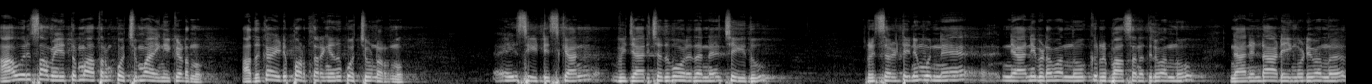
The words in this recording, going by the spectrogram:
ആ ഒരു സമയത്ത് മാത്രം കൊച്ചു മയങ്ങിക്കിടന്നു. അത് കഴിഞ്ഞ് പുറത്തിറങ്ങിയത് കൊച്ചു ഉണർന്നു. ഈ സി ടി സ്കാൻ വിചാരിച്ചതുപോലെ തന്നെ ചെയ്തു. റിസൾട്ടിന് മുന്നേ ഇവിടെ വന്നു കൃപാസനത്തിൽ വന്നു. ഞാൻ എന്റെ ആടെയും കൂടി വന്ന്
